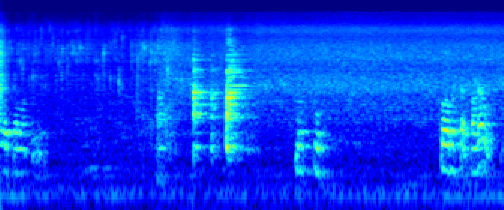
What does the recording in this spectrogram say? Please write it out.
చేస్తాం ఉప్పు కూర చెప్పగా ఉప్పు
